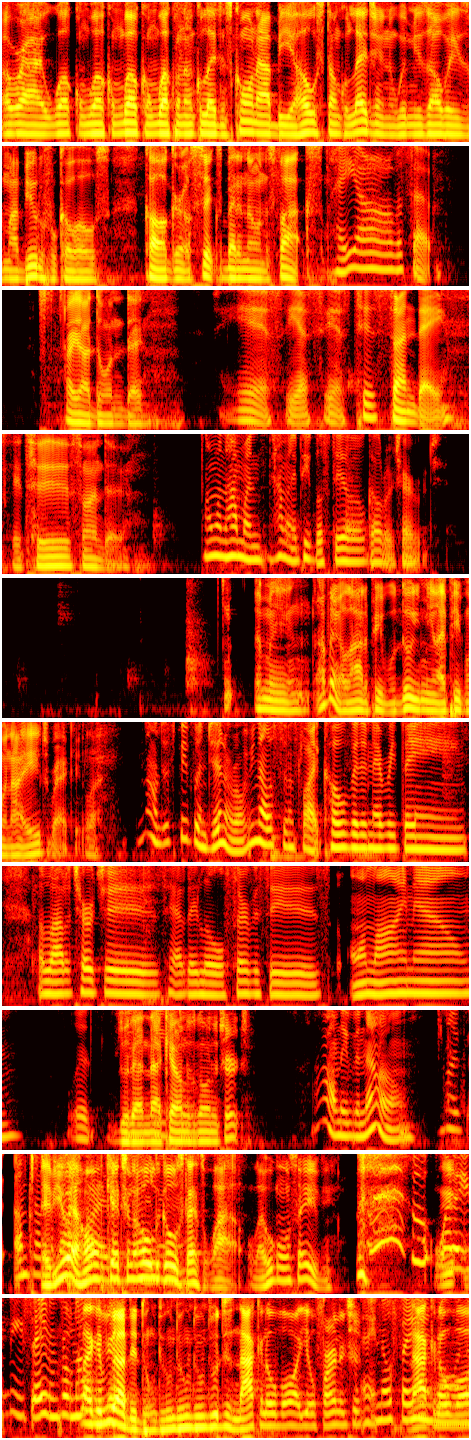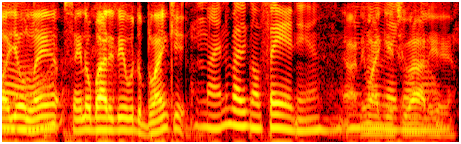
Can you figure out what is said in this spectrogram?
All right, welcome, welcome, welcome, welcome, to Uncle Legend's Corner. I'll be your host, Uncle Legend, and with me as always, my beautiful co-host, Call Girl Six, better known as Fox. Hey y'all, what's up? How y'all doing today? Yes, yes, yes. Tis Sunday. It is Sunday. I wonder how many how many people still go to church. I mean, I think a lot of people do. You mean like people in our age bracket? Like, No, just people in general. You know, since like COVID and everything, a lot of churches have their little services online now. With do that not count as going to church? I don't even know. Like I'm talking. If you at home catching the Holy Ghost, that's wild. Like, who gonna save you? Why you need saving from the Like, if you out there doom doom doom doom doom, just knocking over all your furniture, ain't no fan knocking over all going your lamps, ain't nobody there with the blanket. No, ain't nobody gonna fan you. Nah, Ain't they might get you out of here.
